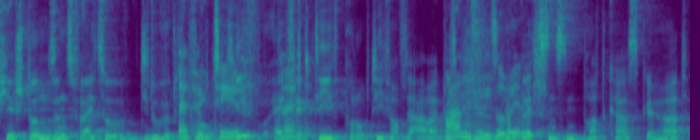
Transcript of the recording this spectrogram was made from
vier Stunden sind es vielleicht so, die du wirklich effektiv, produktiv, effektiv produktiv auf der Arbeit bist. Wahnsinn, so Ich habe letztens einen Podcast gehört,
